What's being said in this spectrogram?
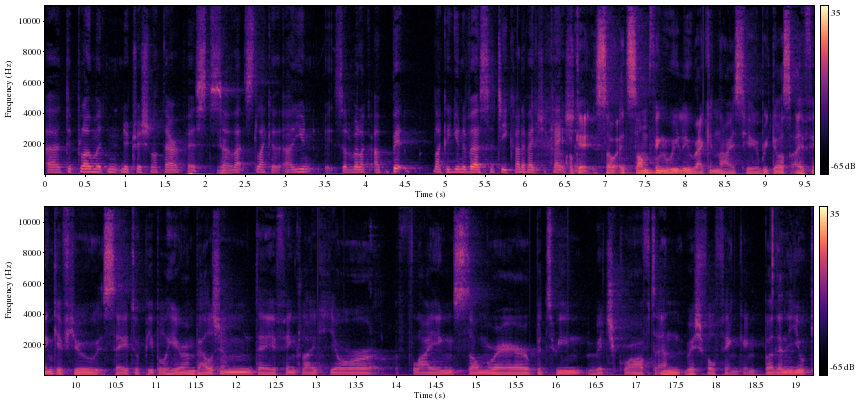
a diplomaed n- nutritional therapist. So Yeah. that's like a, a sort of like a bit like a university kind of education. Okay, so it's something really recognized here because I think if you say to people here in Belgium, they think like you're flying somewhere between witchcraft and wishful thinking. But in the UK,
